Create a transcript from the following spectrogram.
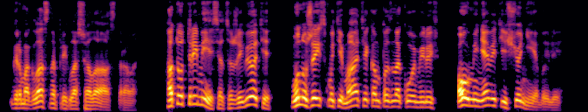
— громогласно приглашала Астрова. «А то три месяца живете, вон уже и с математиком познакомились, а у меня ведь еще не были».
